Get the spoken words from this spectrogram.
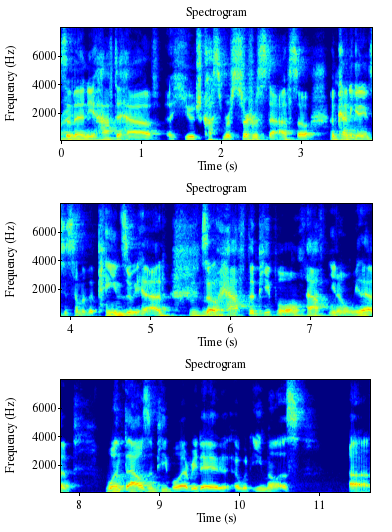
So then you have to have a huge customer service staff. So I'm kind of getting to some of the pains we had. So Mhm. half the people, half you know, we had 1,000 people every day that would email us, uh,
